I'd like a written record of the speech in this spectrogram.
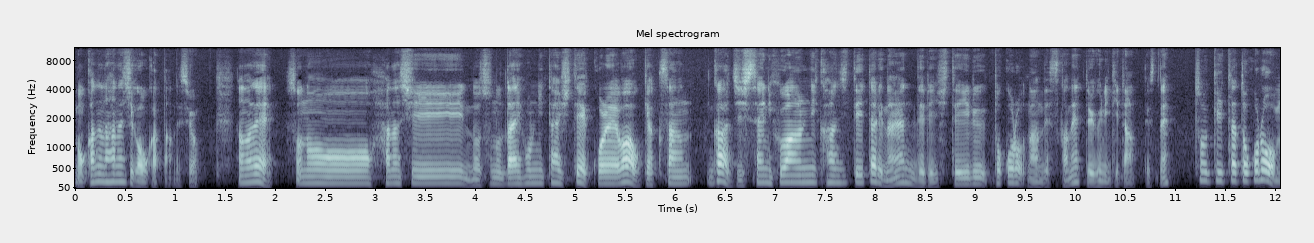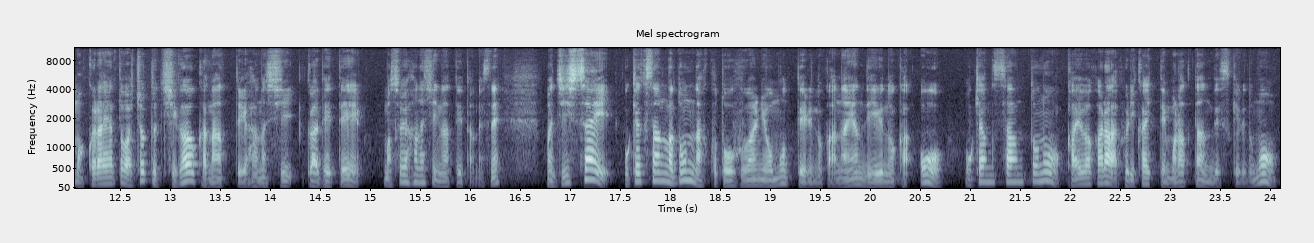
お金の話が多かったんですよ。なのでその話のその台本に対してこれはお客さんが実際に不安に感じていたり悩んでりしているところなんですかねというふうに聞いたんですね。そう聞いたところ、まあ、クライアントはちょっと違うかなっていう話が出て、まあ、そういう話になっていたんですね。まあ、実際お客さんがどんなことを不安に思っているのか悩んでいるのかをお客さんとの会話から振り返ってもらったんですけれども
